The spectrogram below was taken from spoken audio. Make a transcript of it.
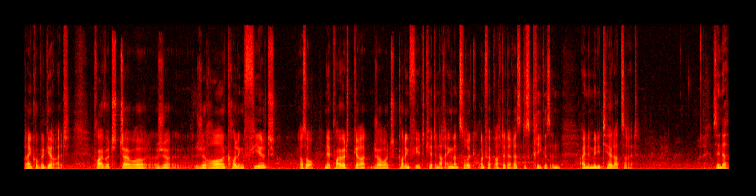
Dein Kumpel Gerald. Private Gerard, Collingfield. Achso, ne, Private Gerard Collingfield kehrte nach England zurück und verbrachte den Rest des Krieges in einem Militärlazarett. Sind das,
